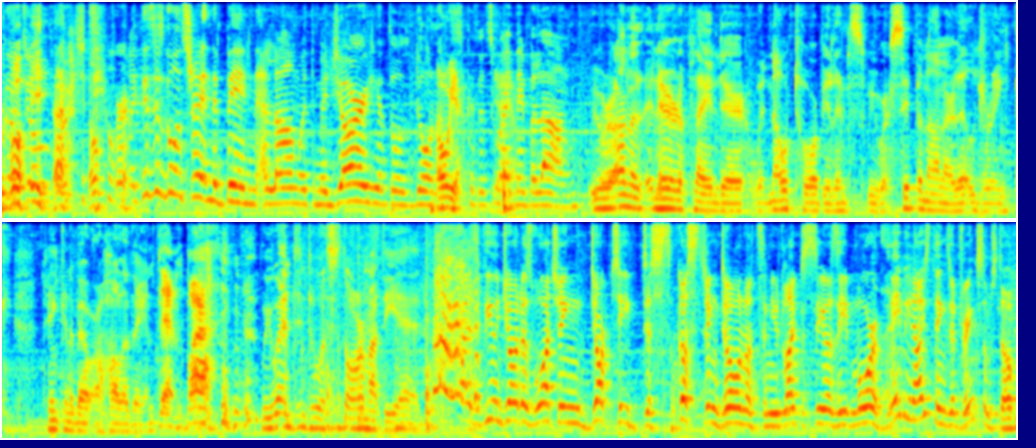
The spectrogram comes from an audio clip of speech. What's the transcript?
destroyed good that jumper. jumper. like this is going straight in the bin along with the majority of those donuts. Oh, yeah. Because it's Yeah. where they belong. We were on an, an aeroplane there with no turbulence. We were sipping on our little drink, thinking about our holiday, and then bang! We went into a storm at the end. Guys, if you enjoyed us watching dirty, disgusting donuts and you'd like to see us eat more, maybe nice things or drink some stuff,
